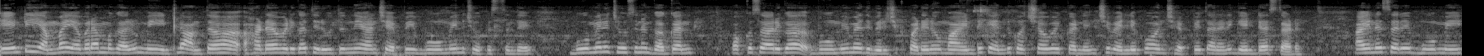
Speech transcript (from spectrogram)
ఏంటి అమ్మ అమ్మాయి ఎవరమ్మ గారు మీ ఇంట్లో అంత హడావిడిగా తిరుగుతుంది అని చెప్పి భూమిని చూపిస్తుంది. భూమిని చూసిన గగన్ ఒక్కసారిగా భూమి మీద విరుచుకుపడి నువ్వు మా ఇంటికి ఎందుకు వచ్చావు? ఇక్కడి నుంచి వెళ్ళిపో అని చెప్పి తనని గెంటేస్తాడు. అయినా సరే భూమి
